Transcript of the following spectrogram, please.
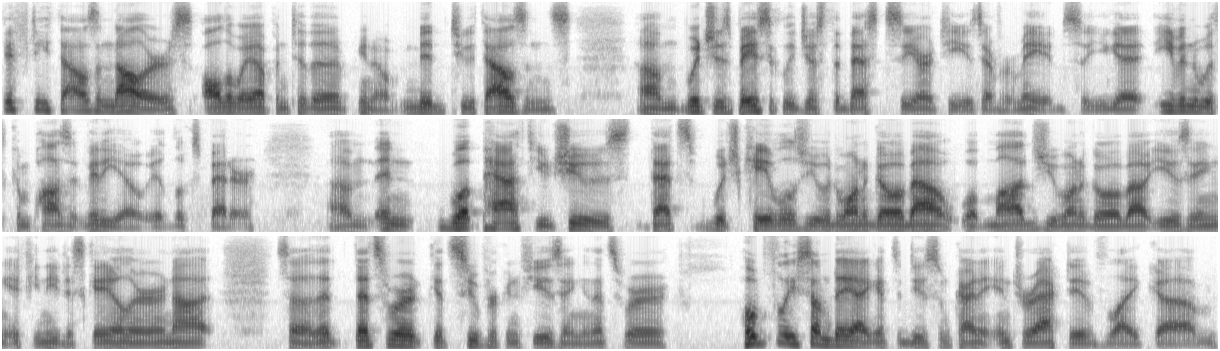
fifty thousand dollars, all the way up into the you know mid two thousands, um, which is basically just the best CRTs ever made. So you get even with composite video, it looks better um, and what path you choose that's which cables you would want to go about what mods you want to go about using if you need a scaler or not. So that that's where it gets super confusing and that's where hopefully someday i get to do some kind of interactive like um,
